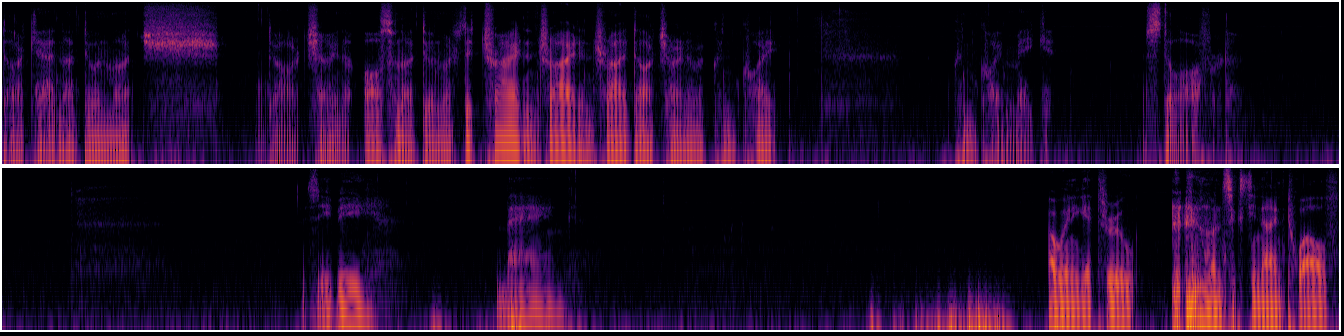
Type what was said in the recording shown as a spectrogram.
Dollar CAD not doing much. Dollar China also not doing much. They tried and tried and tried Dollar China, but couldn't quite, couldn't quite make it. Still offered. ZB, bang. Are we going to get through 169.12?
